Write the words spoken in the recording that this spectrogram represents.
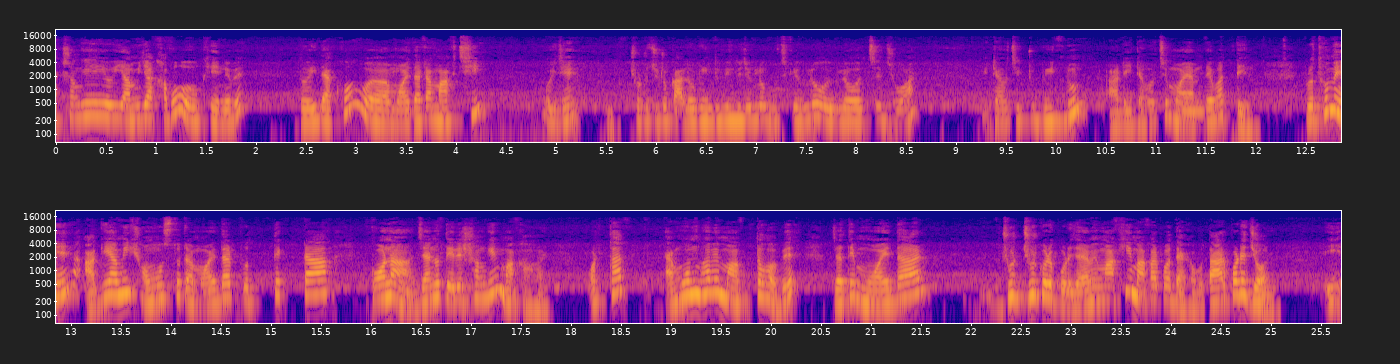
একসঙ্গে ওই আমি যা খাব, ও খেয়ে নেবে। তো এই দেখো ময়দাটা মাখছি। ওই যে ছোট ছোট কালো বিন্দু বিন্দু যেগুলো, গুচকেগুলো, ওইগুলো হচ্ছে জোয়ান। এটা হচ্ছে একটু বিট নুন আর এটা হচ্ছে ময়াম দেওয়ার তেল। প্রথমে আগে আমি সমস্তটা ময়দার প্রত্যেকটা কণা যেন তেলের সঙ্গে মাখা হয়। অর্থাৎ এমনভাবে মাখতে হবে যাতে ময়দার ঝুরঝুর করে পড়ে যায়। আমি মাখি মাখার পর দেখাবো। তারপরে জল। এই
